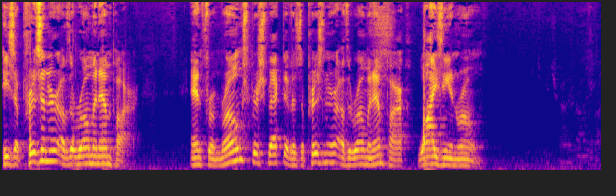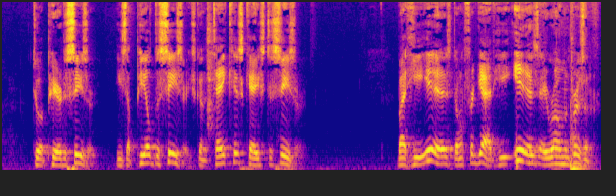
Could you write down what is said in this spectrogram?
He's a prisoner of the Roman Empire. And from Rome's perspective, as a prisoner of the Roman Empire, why is he in Rome? To appear to Caesar. He's appealed to Caesar. He's going to take his case to Caesar. But he is, don't forget, he is a Roman prisoner.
